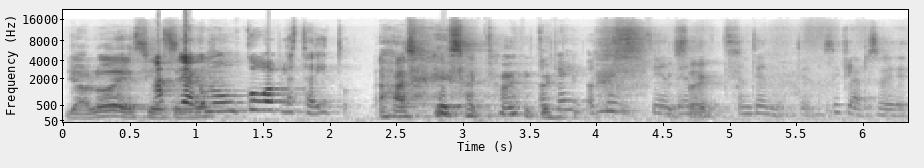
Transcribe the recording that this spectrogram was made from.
Yo hablo de si ah, sería cilindro- como un cubo aplastadito. Ajá, sí, exactamente. Ok, ok, sí, entiendo. Exacto. Entiendo, entiendo. Sí, claro, se ve.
